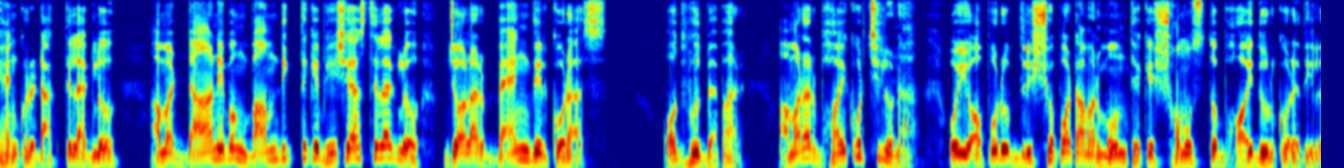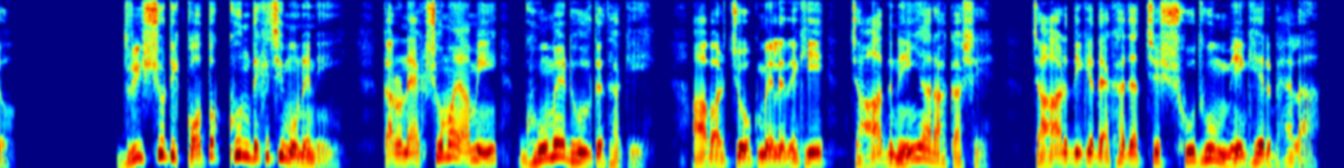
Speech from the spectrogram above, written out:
ঘ্যাং করে ডাকতে লাগল, আমার ডান এবং বাম দিক থেকে ভেসে আসতে লাগল জল আর ব্যাংদের কোরাস। অদ্ভুত ব্যাপার, আমার আর ভয় করছিল না, ওই অপরূপ দৃশ্যপট আমার মন থেকে সমস্ত ভয় দূর করে দিল। দৃশ্যটি কতক্ষণ দেখেছি মনে নেই, কারণ একসময় আমি ঘুমে ঢুলতে থাকি, আবার চোখ মেলে দেখি চাঁদ নেই আর আকাশে। চারদিকে দেখা যাচ্ছে শুধু মেঘের ভেলা।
